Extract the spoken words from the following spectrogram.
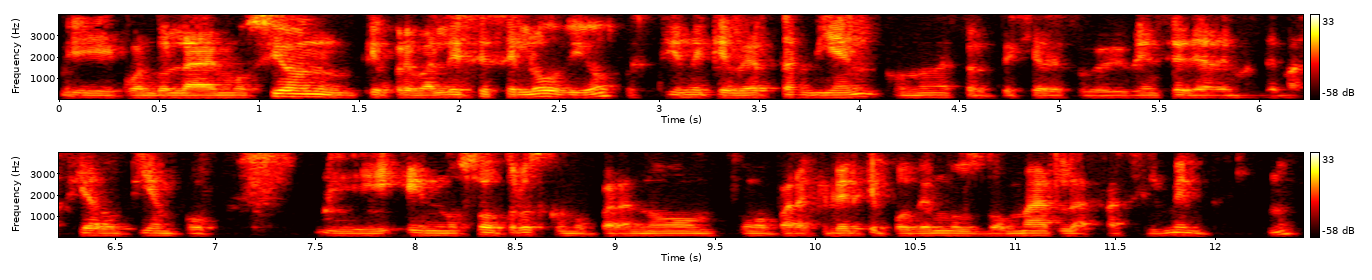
eh, cuando la emoción que prevalece es el odio, pues tiene que ver también con una estrategia de sobrevivencia de demasiado tiempo eh, en nosotros como para, no, como para creer que podemos domarla fácilmente. ¿no?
